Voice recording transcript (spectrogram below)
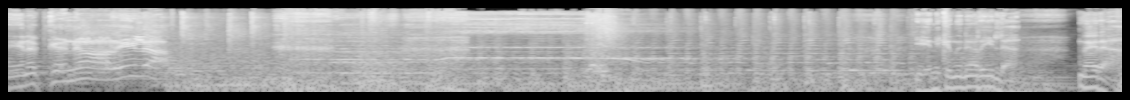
നിനക്ക് എന്നെ അറിയില്ല. എനിക്ക് നിന്നെ അറിയില്ല. നേരാ.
